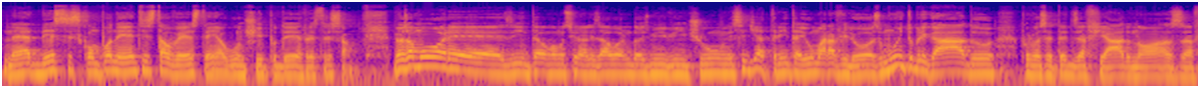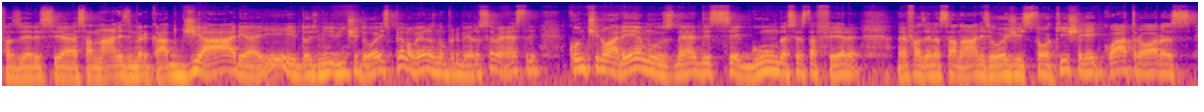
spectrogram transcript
né, desses componentes, talvez tenha algum tipo de restrição. Meus amores, então vamos finalizar o ano 2021, esse dia 31 maravilhoso. Muito obrigado por você ter desafiado nós a fazer esse, essa análise de mercado diária e 2022, pelo menos no primeiro semestre. Continuaremos né, de segunda a sexta-feira né, fazendo essa análise. Hoje estou aqui, cheguei 4 horas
